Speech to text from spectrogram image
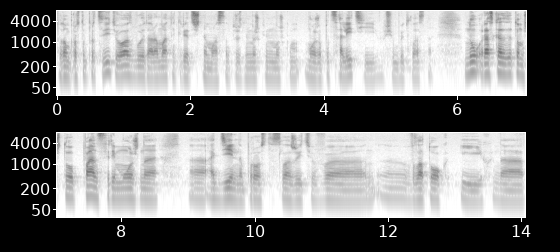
Потом просто процедить, у вас будет ароматное креветочное масло, потому что немножко, немножко можно подсолить и вообще будет классно. Ну, рассказывать о том, что панцири можно э, отдельно просто сложить в, э, в лоток и их на,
